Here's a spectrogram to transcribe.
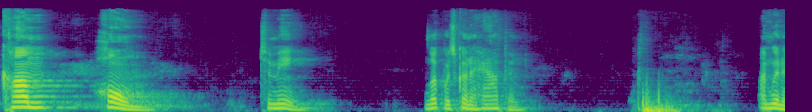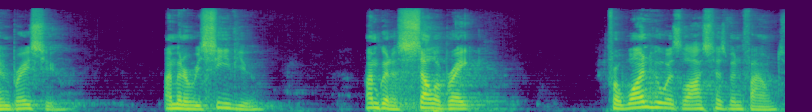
Come home to me. Look what's going to happen. I'm going to embrace you. I'm going to receive you. I'm going to celebrate. For one who was lost has been found.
